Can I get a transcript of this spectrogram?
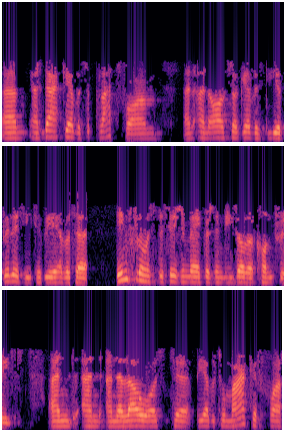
Um, and that gave us a platform and, and also gave us the ability to be able to influence decision makers in these other countries and, and, and allow us to be able to market what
